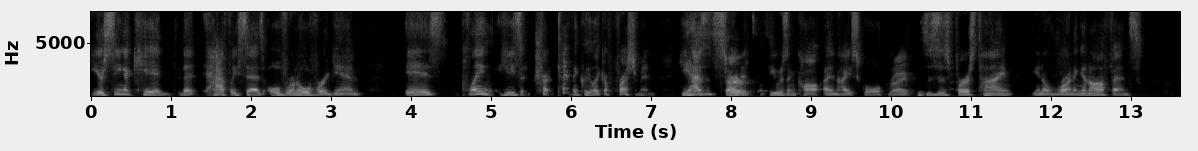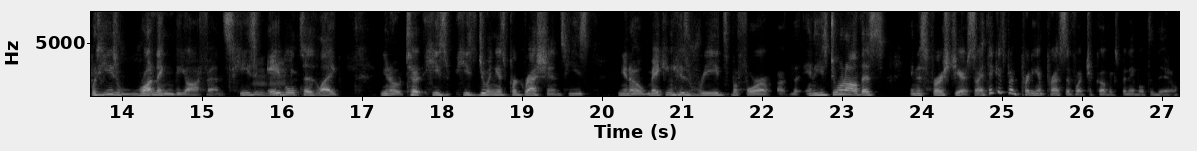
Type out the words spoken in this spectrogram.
you're seeing a kid that Hafley says over and over again is playing. He's tr- technically like a freshman. He hasn't started Sure. since he was in call in high school. right. This is his first time, you know, running an offense, but he's running the offense. He's Mhm. able to like, you know, to he's he's doing his progressions. He's you know making his reads before, uh, and he's doing all this in his first year. So I think it's been pretty impressive what Jurkovec's been able to do.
